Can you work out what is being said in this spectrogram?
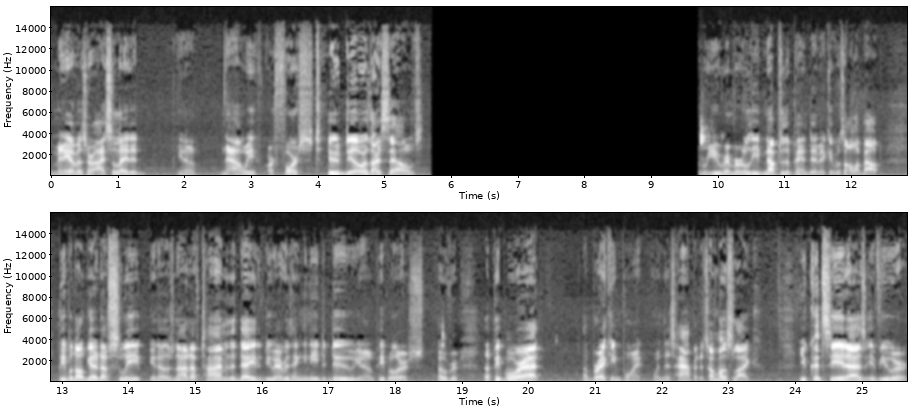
many of us are isolated. You know, now we are forced to deal with ourselves. You remember leading up to the pandemic, it was all about people don't get enough sleep. You know, there's not enough time in the day to do everything you need to do. You know, people are over. The people were at a breaking point when this happened. It's almost like you could see it as if you were a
